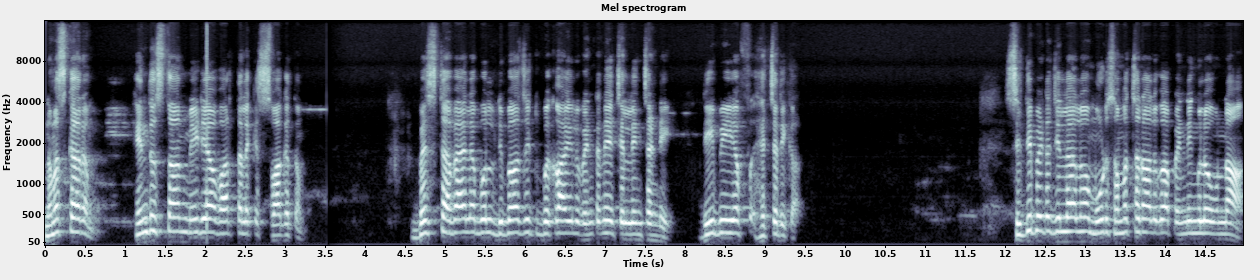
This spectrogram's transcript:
నమస్కారం. హిందుస్థాన్ మీడియా వార్తలకి స్వాగతం. బెస్ట్ అవైలబుల్ డిపాజిట్ బకాయిలు వెంటనే చెల్లించండి. డిబిఎఫ్ హెచ్చరిక. సిద్దిపేట జిల్లాలో మూడు సంవత్సరాలుగా పెండింగ్లో ఉన్న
